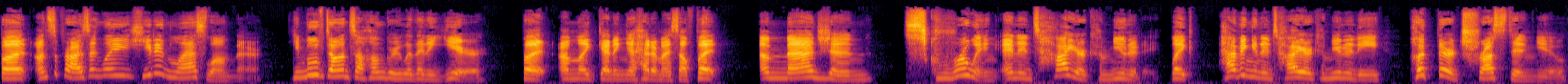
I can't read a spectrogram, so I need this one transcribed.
but unsurprisingly, he didn't last long there. He moved on to Hungary within a year, but I'm like getting ahead of myself. But imagine screwing an entire community, like having an entire community put their trust in you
